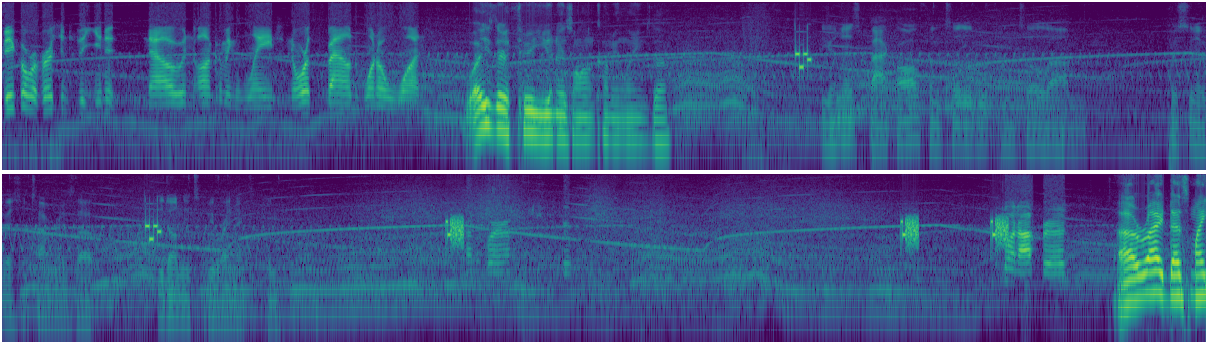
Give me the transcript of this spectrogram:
Vehicle reversed into the unit now in oncoming lanes, northbound 101. Why is there three units on oncoming lanes though? Units back off until until um pursuit invasion timer is up. You don't need to be right next to them. Going off road. All right, that's my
